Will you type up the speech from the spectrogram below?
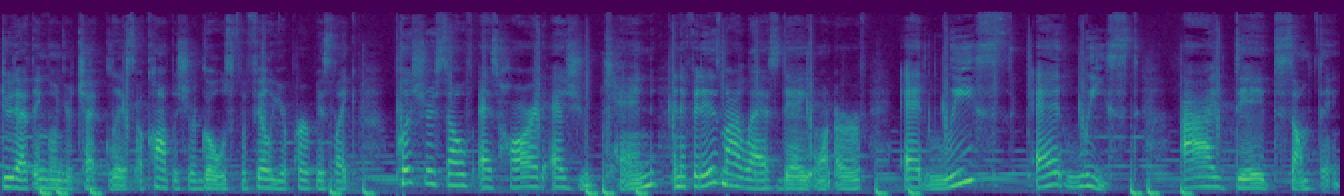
do that thing on your checklist, accomplish your goals, fulfill your purpose. Like, push yourself as hard as you can. And if it is my last day on earth, at least, at least I did something.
